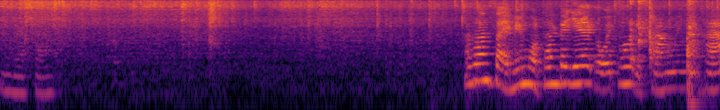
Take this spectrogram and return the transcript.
นี่นะคะ ถ้าท่านใส่ไม่หมดท่านก็แยกเอาไว้ทอดอีกครั้งหนึงนะคะ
